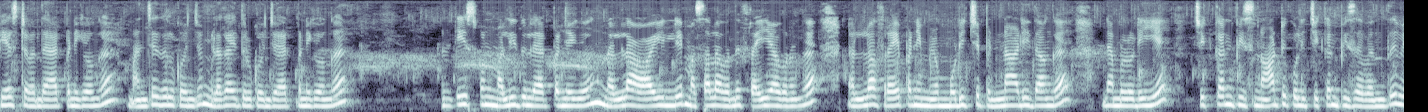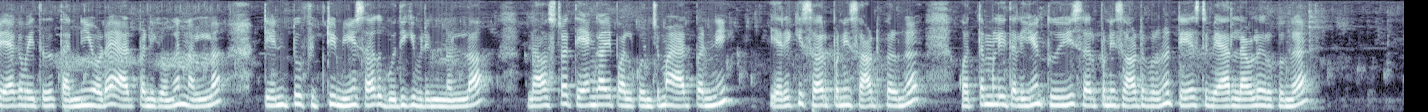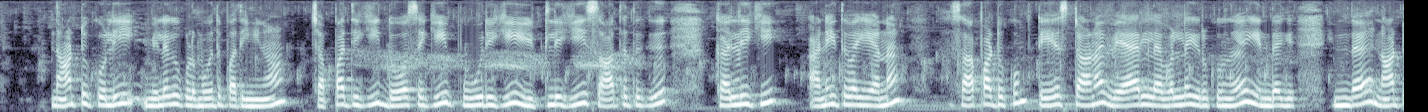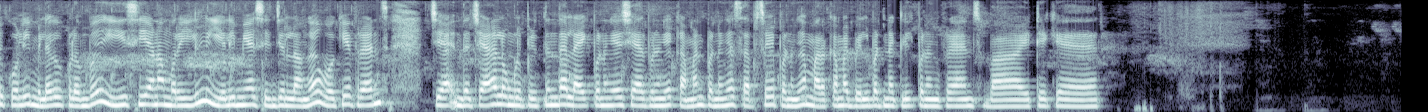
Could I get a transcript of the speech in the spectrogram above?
பேஸ்ட்டை வந்து ஆட் பண்ணிக்கோங்க. மஞ்சள் தூள் கொஞ்சம் மிளகாய் தூள் கொஞ்சம் ஆட் பண்ணிக்கோங்க. டீஸ்பூன் மல்லித்தூள் ஆட் பண்ணிக்கோங்க. நல்லா ஆயிலே மசாலா வந்து ஃப்ரை ஆகணுங்க. நல்லா ஃப்ரை பண்ணி மு- பின்னாடி தாங்க நம்மளுடைய சிக்கன் பீஸ் நாட்டுக்கோழி சிக்கன் பீஸை வந்து வேக வைத்தது தண்ணியோட ஆட் பண்ணிக்கோங்க. நல்லா டென் டு ஃபிஃப்டீன் மினிட்ஸாவது கொதிக்க விடுங்க. நல்லா லாஸ்ட்டாக தேங்காய் பால் கொஞ்சமாக ஆட் பண்ணி இறக்கி சர்வ் பண்ணி சாப்பிட்டு பாருங்கள் கொத்தமல்லி தலையும் தூவி சர்வ் பண்ணி சாப்பிட்டு பாருங்கள் டேஸ்ட் வேறு லெவலில் இருக்குங்க. நாட்டுக்கோழி மிளகு குழம்பு வந்து பார்த்தீங்கன்னா சப்பாத்திக்கு தோசைக்கு பூரிக்கு இட்லிக்கு சாதத்துக்கு களிக்கு அனைத்து வகையான சாப்பாட்டுக்கும் டேஸ்ட்டான வேறு லெவலில் இருக்குங்க. இந்த இந்த நாட்டுக்கோழி மிளகு குழம்பு ஈஸியான முறையில் எளிமையாக செஞ்சிடலாங்க. ஓகே ஃப்ரெண்ட்ஸ் சே இந்த சேனல் உங்களுக்கு பிடித்திருந்தால் லைக் பண்ணுங்கள் ஷேர் பண்ணுங்கள் கமெண்ட் பண்ணுங்கள் சப்ஸ்கிரைப் பண்ணுங்கள் மறக்காமல் பெல் பட்டனை கிளிக் பண்ணுங்கள் ஃப்ரெண்ட்ஸ் பாய் டேக் கேர்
